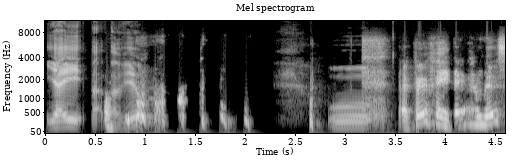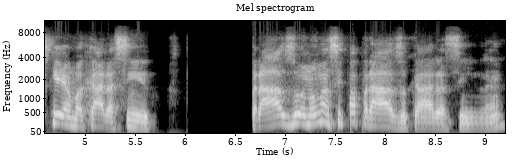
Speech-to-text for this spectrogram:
E aí, tá, tá vivo? O... É perfeito, é o meu esquema, cara, assim. Prazo, eu não nasci pra prazo, cara, assim, né?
